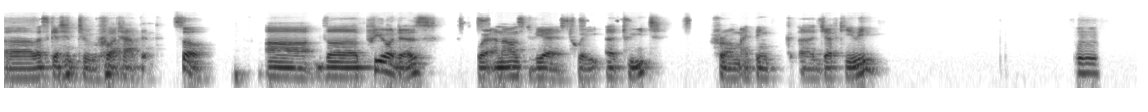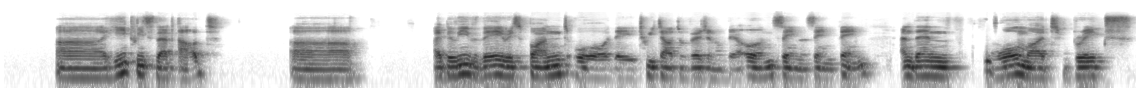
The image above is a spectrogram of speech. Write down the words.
uh, let's get into what happened. So. Uh, the pre-orders were announced via a tweet, a tweet from I think uh, Geoff Keighley. Mhm. Uh, he tweets that out. I believe they respond or they tweet out a version of their own saying the same thing, and then Walmart breaks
